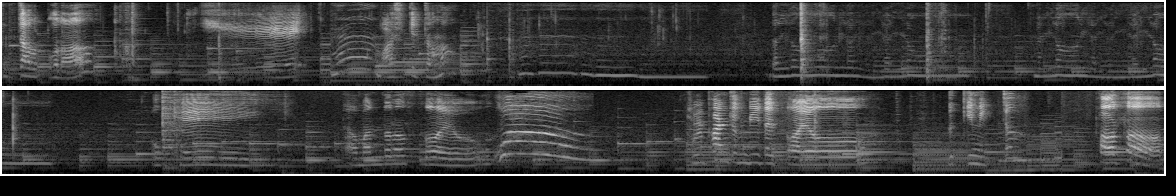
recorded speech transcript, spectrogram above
국자로 떠라. 예. 음 맛있겠잖아. 만들었어요. 와! 불판 준비됐어요. 느낌 있죠? 버섯.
